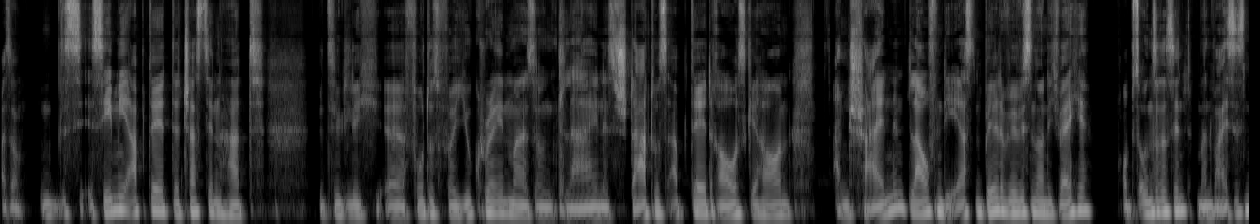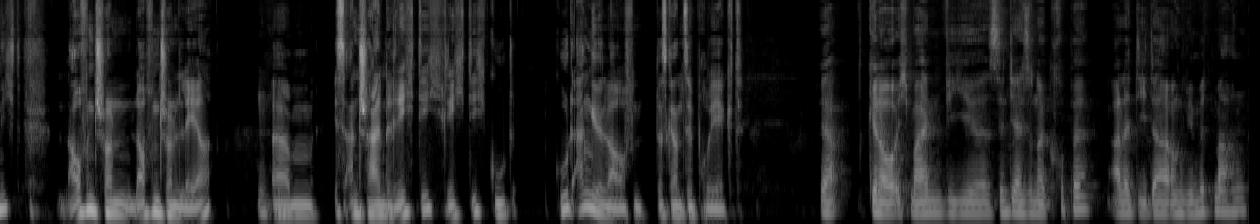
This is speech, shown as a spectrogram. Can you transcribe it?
Also ein Semi-Update. Der Justin hat bezüglich äh, Fotos for Ukraine mal so ein kleines Status-Update rausgehauen. Anscheinend laufen die ersten Bilder, wir wissen noch nicht welche, ob es unsere sind, man weiß es nicht, laufen schon, laufen schon leer. Mhm. Ähm, ist anscheinend richtig, richtig gut, gut angelaufen, das ganze Projekt. Ja, genau. Ich meine, wir sind ja in so einer Gruppe, alle, die da irgendwie mitmachen.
